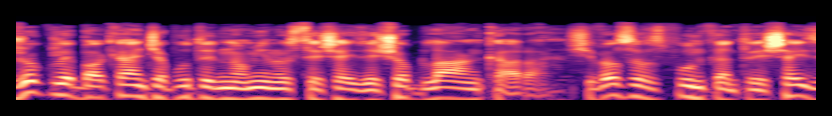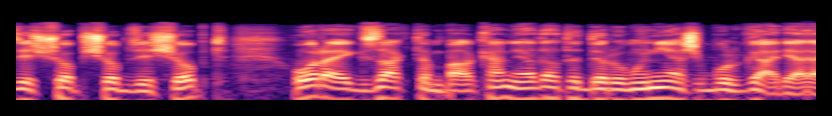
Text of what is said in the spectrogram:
jocurile Balcani a început în 1968 la Ankara și vreau să vă spun că între 68 și 88, ora exactă în Balcani a dată de România și Bulgaria.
